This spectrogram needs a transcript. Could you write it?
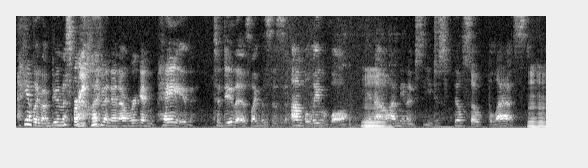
I can't believe I'm doing this for a living and uh, we're getting paid to do this. Like this is unbelievable. You know, Mm. I mean, I just you just feel so blessed. Mhm.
